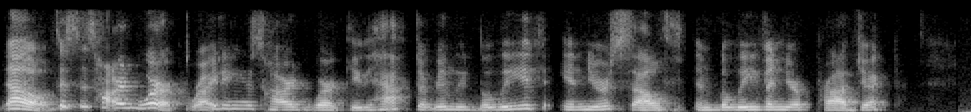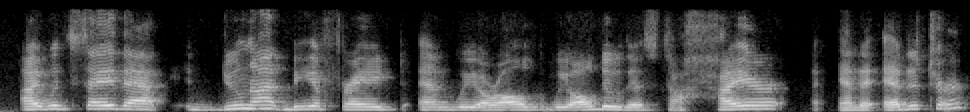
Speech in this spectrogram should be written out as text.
No, this is hard work. Writing is hard work. You have to really believe in yourself and believe in your project I would say that do not be afraid, and we are all we all do this to hire an editor.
